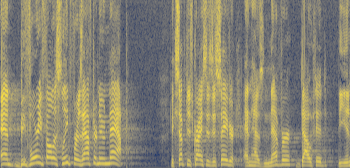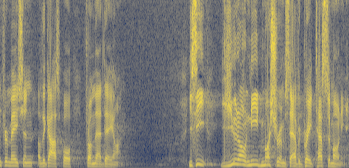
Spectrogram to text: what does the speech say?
And before he fell asleep for his afternoon nap, accepted Christ as his Savior and has never doubted the information of the gospel from that day on. You see, you don't need mushrooms to have a great testimony.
